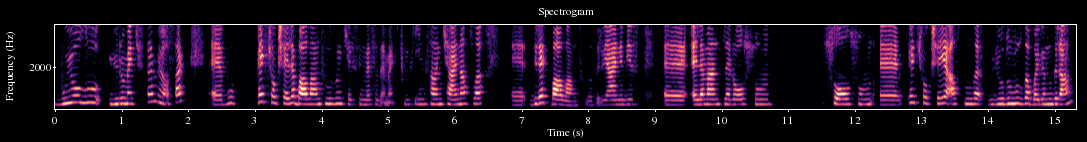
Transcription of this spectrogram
bu yolu yürümek istemiyorsak, eee, bu pek çok şeyle bağlantımızın kesilmesi demek. Çünkü insan kainatla, eee, direkt bağlantılıdır. Yani biz, eee, elementler olsun, su olsun, eee, pek çok şeyi aslında vücudumuzda barındıran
